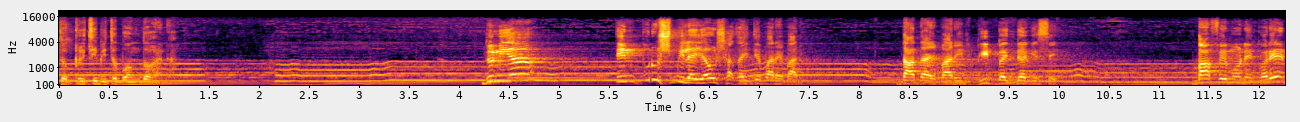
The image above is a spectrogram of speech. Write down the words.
তো পৃথিবী তো বন্ধ হয় না। দুনিয়া তিন পুরুষ মিলাইয়াও সাজাইতে পারে বাড়ি। দাদায় বাড়ির ভিট বাদ্যা গেছে। বাফে মনে করেন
